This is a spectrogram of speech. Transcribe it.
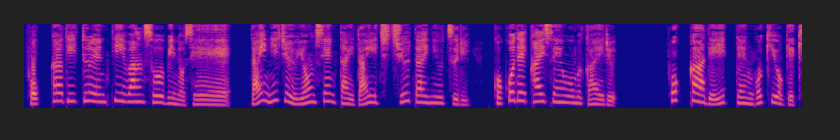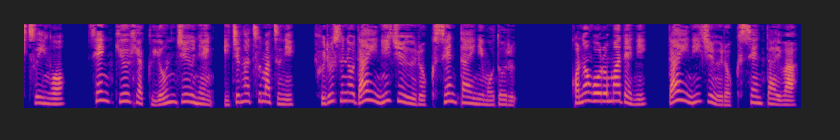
フォッカー D21 装備の精鋭、第24戦隊第1中隊に移り、ここで開戦を迎える。フォッカーで1.5機を撃墜後、1940年1月末に古巣の第26戦隊に戻る。この頃までに第26戦隊は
